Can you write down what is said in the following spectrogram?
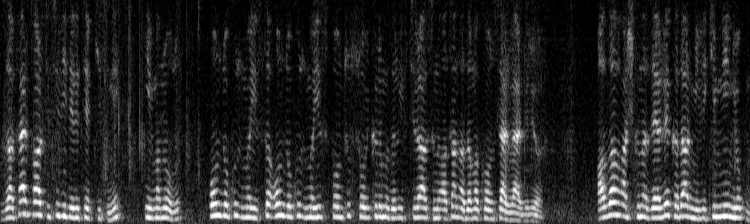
Zafer Partisi lideri tepkisini, İmamoğlu, 19 Mayıs'ta 19 Mayıs Pontus soykırımıdır iftirasını atan adama konser verdiriyor. Allah aşkına zerre kadar milli kimliğin yok mu?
